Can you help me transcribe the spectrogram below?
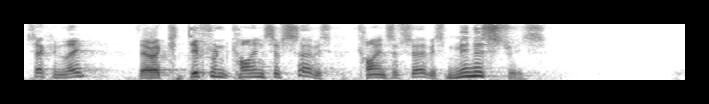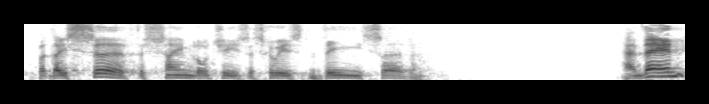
Secondly, there are different kinds of service, kinds of service, ministries. But they serve the same Lord Jesus, who is the servant. And then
